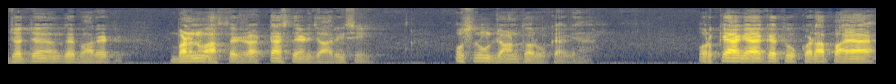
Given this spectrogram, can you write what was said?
ਜੱਜਾਂ ਦੇ ਬਾਰੇ ਬਣਨ ਵਾਸਤੇ ਜਿਹੜਾ ਟੈਸਟ ਦੇਣ ਜਾ ਰਹੀ ਸੀ ਉਸ ਨੂੰ ਜਾਣ ਤੋਂ ਰੋਕਿਆ ਗਿਆ। ਹੈ ਔਰ ਕਿਹਾ ਗਿਆ ਕਿ ਤੂੰ ਕੜਾ ਪਾਇਆ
